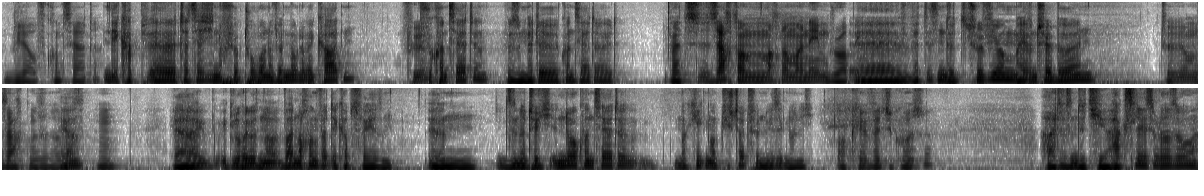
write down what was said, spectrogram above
wieder auf Konzerte. Nee, ich habe äh, tatsächlich noch für Oktober, November, glaube ich, Karten Für? für Konzerte. Für so Metal-Konzerte halt. Z- sag doch, mach doch mal Name-Dropping. Äh, was ist denn das? Trivium, Heaven Shall Burn? Trivium sagt mir sogar Ja? was. Hm? Ja, ich glaube, es war noch irgendwas, ich hab's vergessen. Ähm, das sind natürlich Indoor-Konzerte. Mal kicken, ob die stattfinden, weiß ich noch nicht. Okay, welche Kurse? Ah, das sind das hier Huxleys oder so?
